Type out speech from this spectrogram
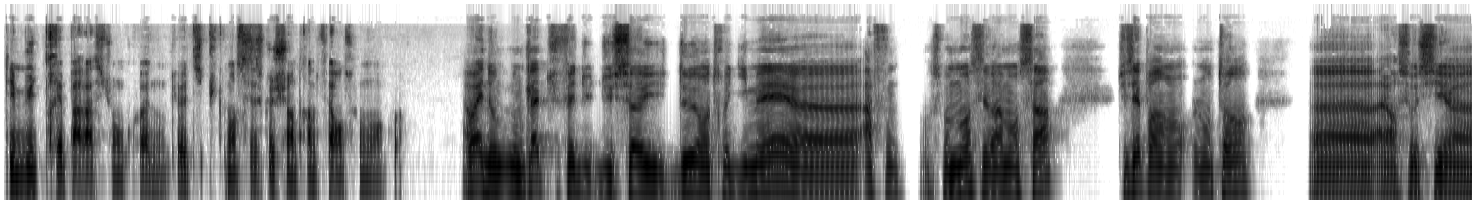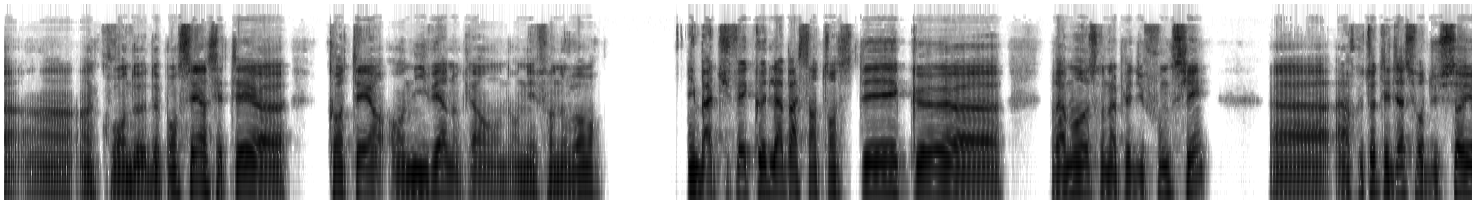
début de préparation, quoi. Donc, typiquement, c'est ce que je suis en train de faire en ce moment, quoi. Ah ouais, donc, donc là, tu fais du, du seuil 2, entre guillemets, à fond. En ce moment, c'est vraiment ça. Tu sais, pendant longtemps, alors c'est aussi un, un, courant de, de pensée, hein, c'était quand tu es en, hiver, donc là on, est fin novembre, et eh bah tu fais que de la basse intensité, que euh, vraiment ce qu'on appelait du foncier. Euh, alors que toi, tu es déjà sur du seuil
